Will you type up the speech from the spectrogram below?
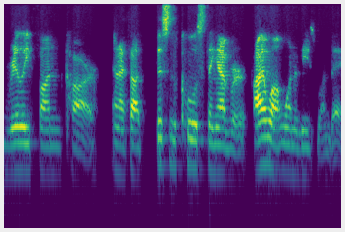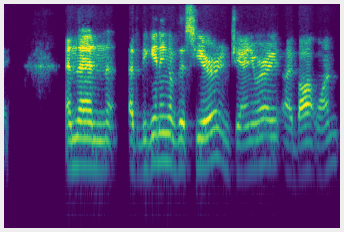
really fun car. And I thought, this is the coolest thing ever. I want one of these one day. And then at the beginning of this year in January, I bought one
